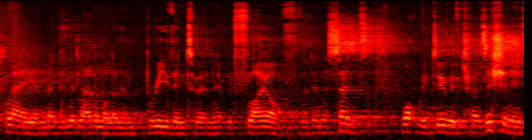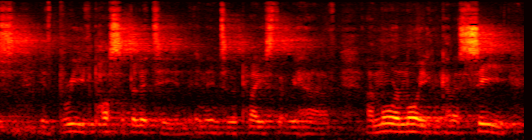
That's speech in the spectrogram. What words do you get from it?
clay and make a little animal and then breathe into it and it would fly off. That in a sense, what we do with transition is, is breathe possibility in, in, into the place that we have. And more and more you can kind of see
